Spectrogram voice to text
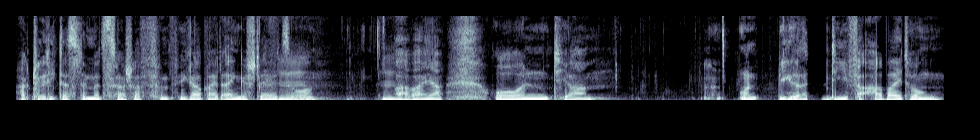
Aktuell liegt das Limit zwar schon auf 5 Megabyte eingestellt, so. Mhm. Mhm. Aber ja. Und ja. Und wie gesagt, die Verarbeitung,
